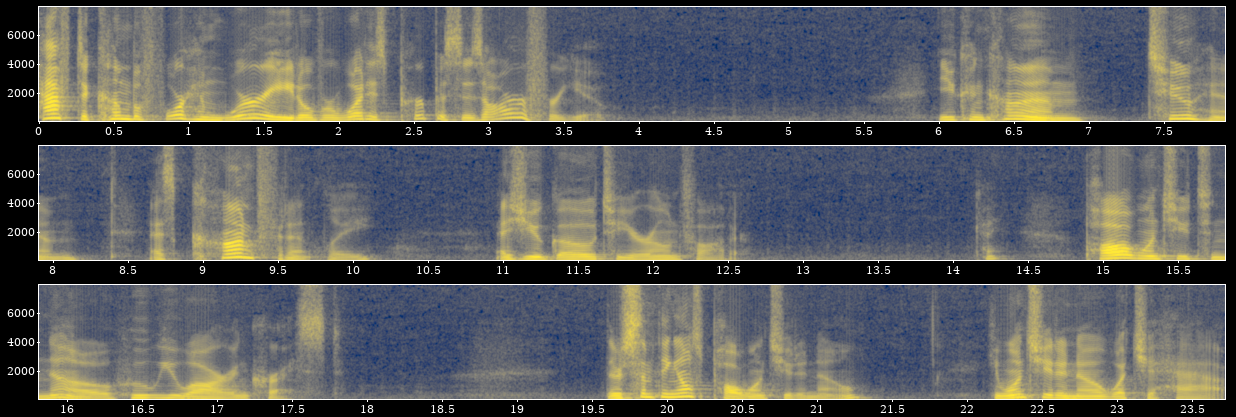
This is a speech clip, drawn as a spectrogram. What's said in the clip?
have to come before Him worried over what His purposes are for you. You can come to Him as confidently as you go to your own Father. Okay? Paul wants you to know who you are in Christ. There's something else Paul wants you to know. He wants you to know what you have.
